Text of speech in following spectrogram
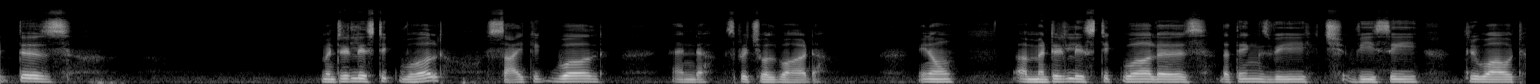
It is materialistic world, psychic world, and spiritual world. You know, a materialistic world is the things we we see throughout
